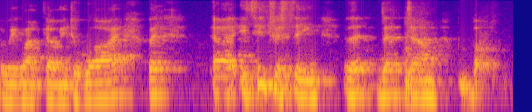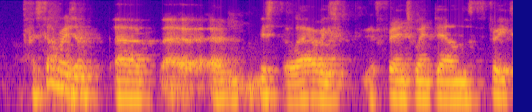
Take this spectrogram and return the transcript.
We won't go into why, but uh, it's interesting that that um, for some reason, uh, uh, Mr. Lowy's friends went down the street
